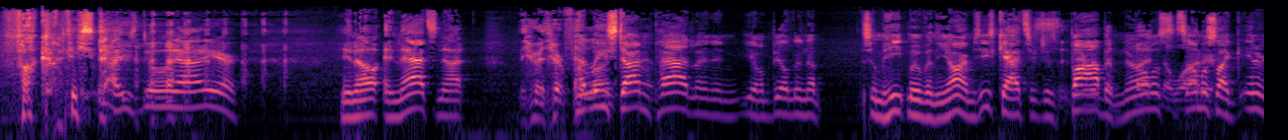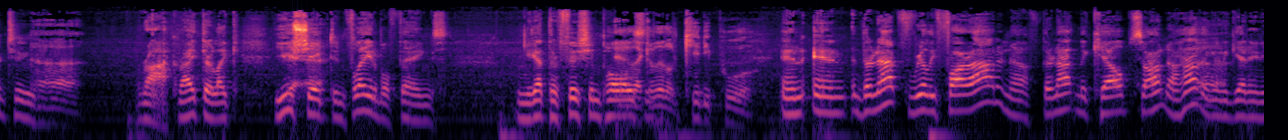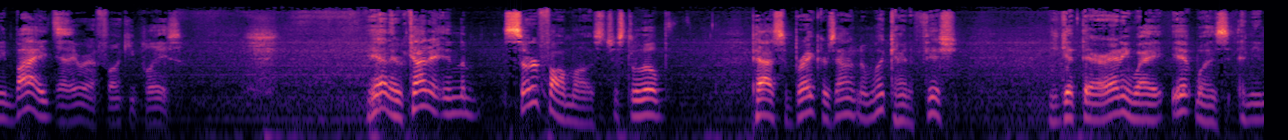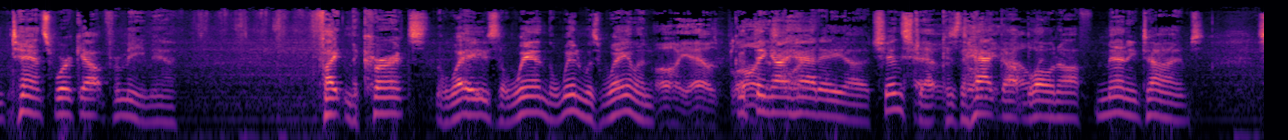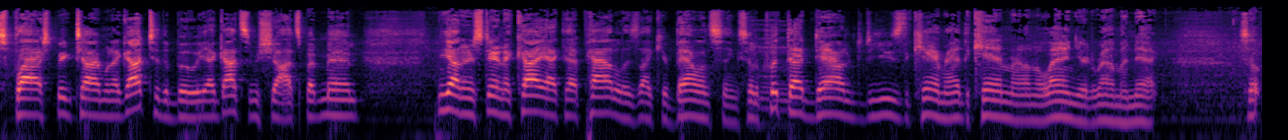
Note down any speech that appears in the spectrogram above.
fuck are these guys doing out here?" You know, and that's not. They were there for At least I'm paddling and you know building up some heat moving the arms. These cats are just bobbing. They're almost the it's almost like inner tube Uh, rock, right? They're like U-shaped inflatable things. And you got their fishing yeah, poles, like a little kiddie pool. And and they're not really far out enough. They're not in the kelp, so I don't know how they're Uh, going to get any bites. Yeah, they were in a funky place. Yeah, they were kind of in the surf almost, just a little past the breakers. I don't know what kind of fish you get there. Anyway, it was an intense workout for me, man. Fighting the currents, the waves, the wind. The wind was wailing. Oh yeah, it was blowing. Good thing I morning. had a uh, chin strap because the totally hat got howling. blown off many times. Splashed big time. When I got to the buoy, I got some shots, but man, you got to understand a kayak, that paddle is like you're balancing. So to put that down to use the camera, I had the camera on a lanyard around my neck. So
